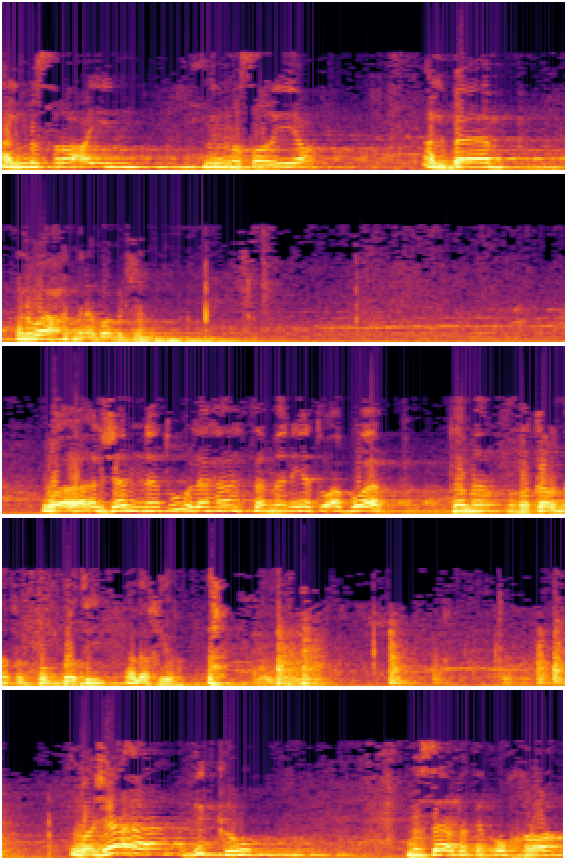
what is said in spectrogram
المصرعين من مصاريع الباب الواحد من أبواب الجنة. والجنة لها ثمانية أبواب كما ذكرنا في الخطبة الأخيرة. وجاء ذكر مسافة أخرى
